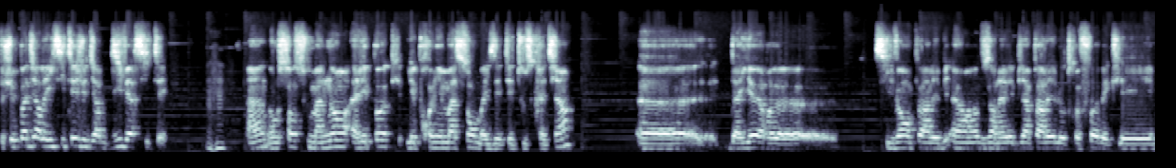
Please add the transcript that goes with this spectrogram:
Je ne vais pas dire laïcité, je vais dire diversité. Mhm. Hein, dans le sens où maintenant, à l'époque, les premiers maçons, bah, ils étaient tous chrétiens. Euh, D'ailleurs, euh, Sylvain, euh, vous en avez bien parlé l'autre fois avec les,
